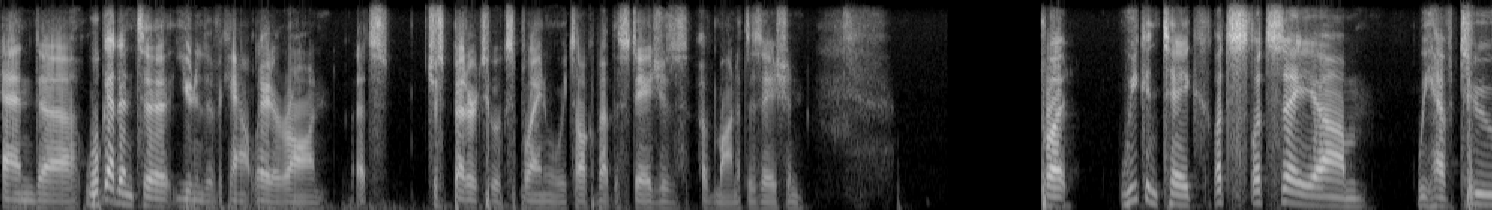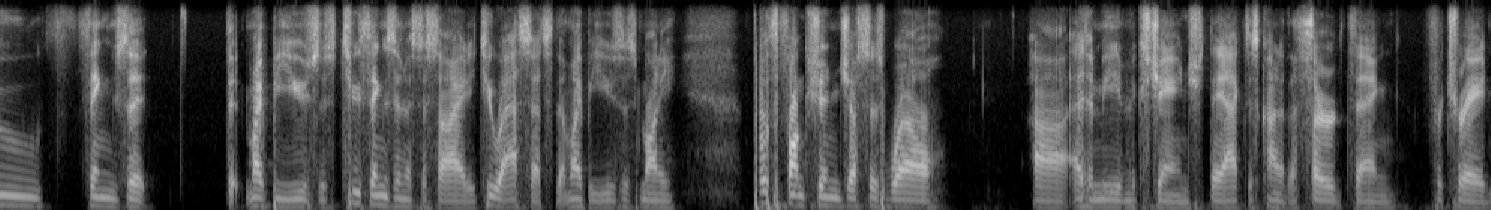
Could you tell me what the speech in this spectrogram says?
And uh, we'll get into unit of account later on. That's just better to explain when we talk about the stages of monetization. But we can take let's let's say um, we have two things that that might be used as two things in a society, two assets that might be used as money. Both function just as well uh, as a medium of exchange. They act as kind of the third thing for trade,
